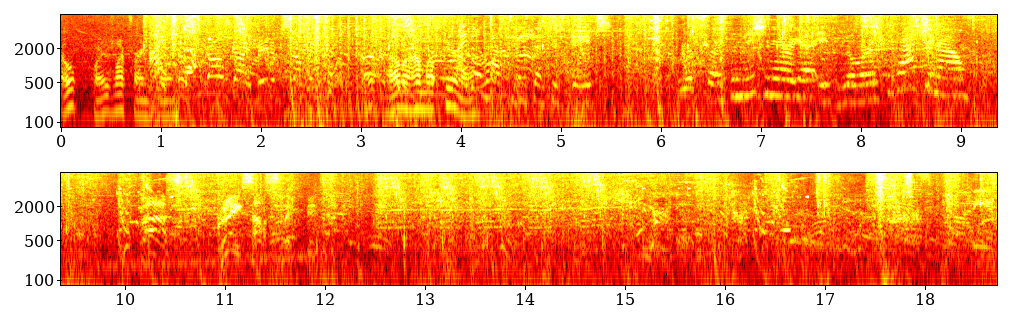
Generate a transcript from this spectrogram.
Oh, where's my friend going? The skull guy made him something. I don't know how I'm up here I now. don't have to be center stage. Looks like the mission area is yours to capture now. Grace of swiftness. Being.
